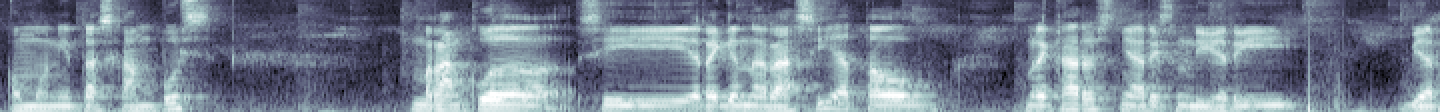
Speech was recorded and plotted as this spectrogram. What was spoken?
komunitas kampus merangkul si regenerasi atau mereka harus nyari sendiri biar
